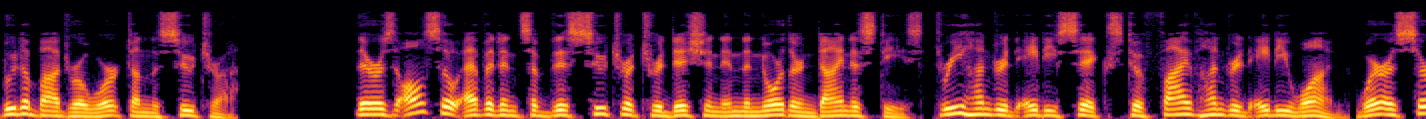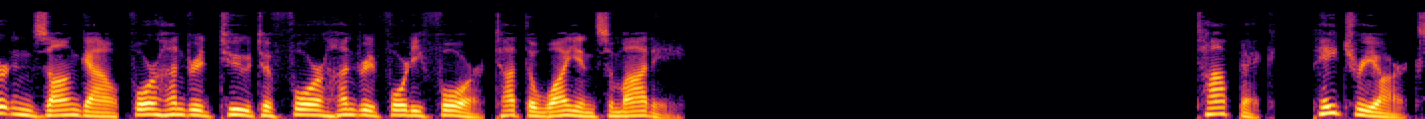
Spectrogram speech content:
Buddhabhadra worked on the sutra. There is also evidence of this sutra tradition in the northern dynasties 386 to 581 where a certain Zongao 402 to 444 taught the Huayan Samadhi. Patriarchs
